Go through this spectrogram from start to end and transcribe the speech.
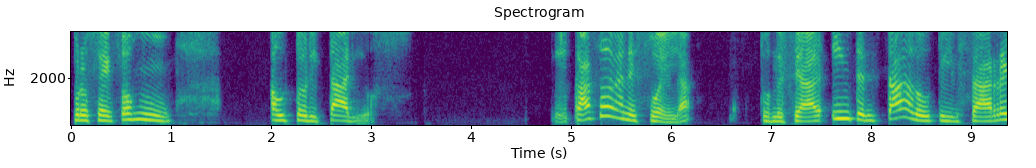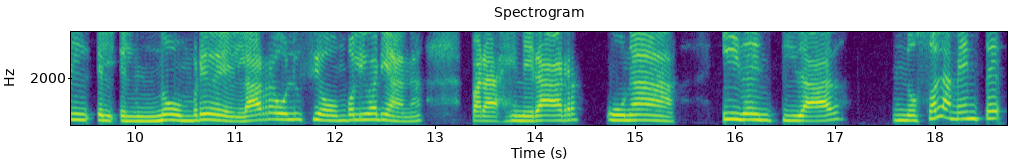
procesos mm, autoritarios. El caso de Venezuela, donde se ha intentado utilizar el, el nombre de la revolución bolivariana para generar una identidad no solamente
